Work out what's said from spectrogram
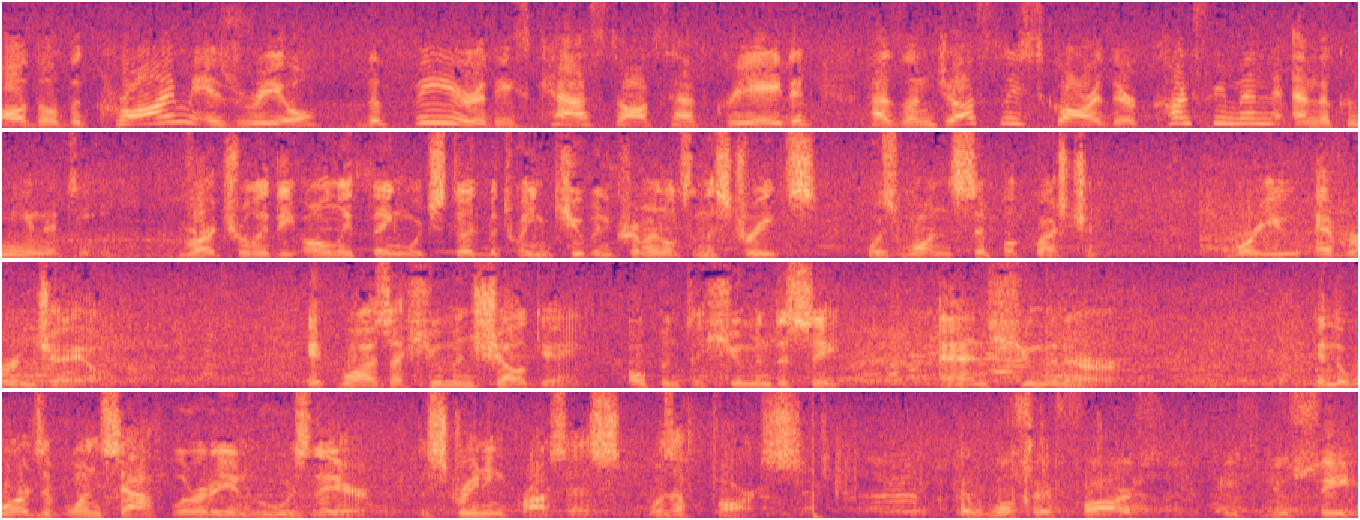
although the crime is real, the fear these cast-offs have created has unjustly scarred their countrymen and the community. Virtually the only thing which stood between Cuban criminals and the streets was one simple question. Were you ever in jail? It was a human shell game, open to human deceit and human error. In the words of one South Floridian who was there, the screening process was a farce. It was a farce if you see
